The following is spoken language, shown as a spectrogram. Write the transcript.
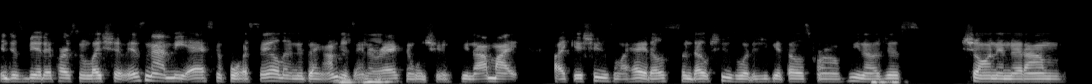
and just build that personal relationship. It's not me asking for a sale or anything. I'm just Mhm. interacting with you. You know, I might like your shoes. I'm like, hey, those are some dope shoes. Where did you get those from? You know, just showing them that I'm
